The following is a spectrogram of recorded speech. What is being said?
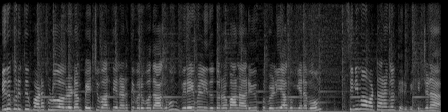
இது குறித்து படக்குழு அவரிடம் பேச்சுவார்த்தை நடத்தி வருவதாகவும் விரைவில் இது தொடர்பான அறிவிப்பு வெளியாகும் எனவும் சினிமா வட்டாரங்கள் தெரிவிக்கின்றன.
